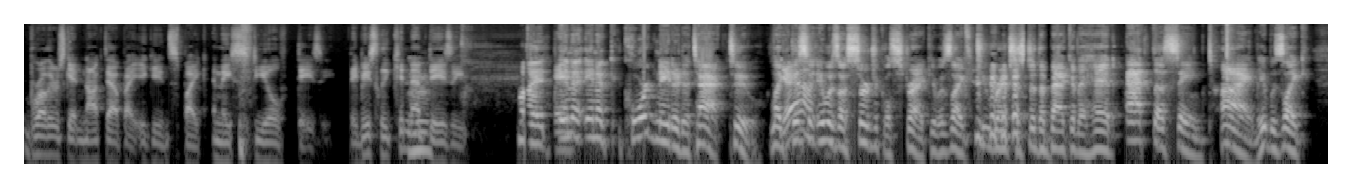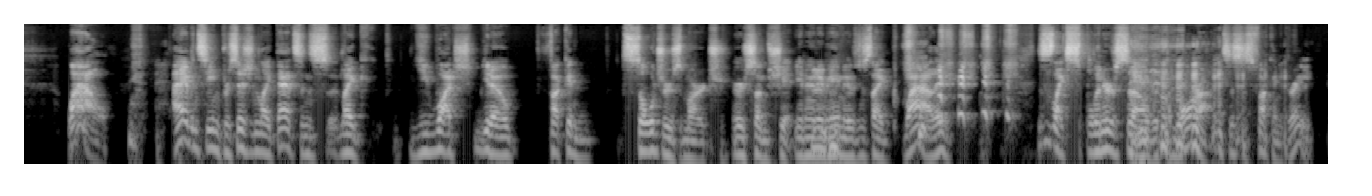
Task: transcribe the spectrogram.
brothers get knocked out by Iggy and Spike, and they steal Daisy. They basically kidnap Mhm. Daisy. But in a in a coordinated attack too. Like this, it was a surgical strike. It was like two wrenches to the back of the head at the same time. It was like, wow, I haven't seen precision like that since like you watch, you know, fucking Soldiers March or some shit. You know what I mean? Mm-hmm. It was just like, wow, they, this is like Splinter Cell with the morons. This is fucking great.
